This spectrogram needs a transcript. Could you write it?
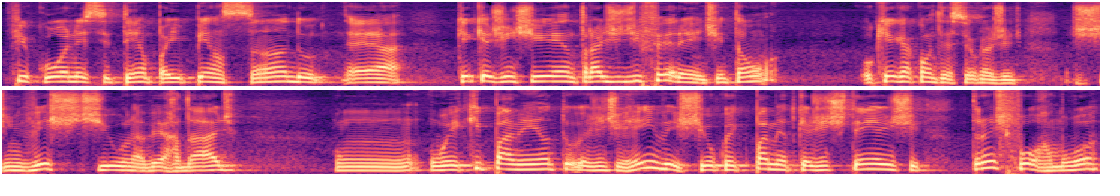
ficou nesse tempo aí pensando é, o que, que a gente ia entrar de diferente. Então, o que, que aconteceu com a gente? A gente investiu, na verdade, com o equipamento, a gente reinvestiu com o equipamento que a gente tem, a gente transformou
